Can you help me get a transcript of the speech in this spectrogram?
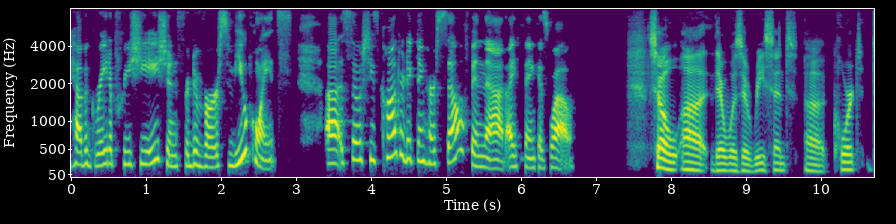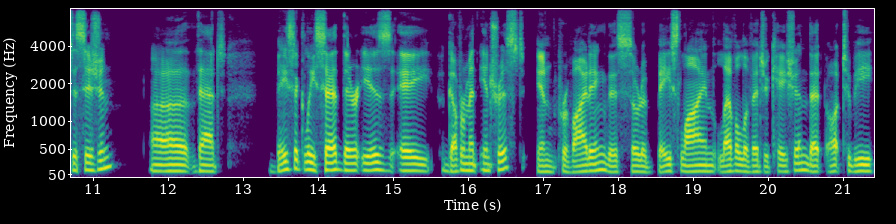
have a great appreciation for diverse viewpoints. Uh, so she's contradicting herself in that, I think, as well. So uh, there was a recent uh, court decision uh, that basically said there is a government interest in providing this sort of baseline level of education that ought to be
